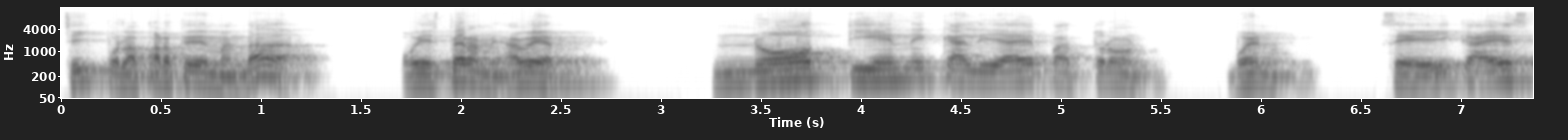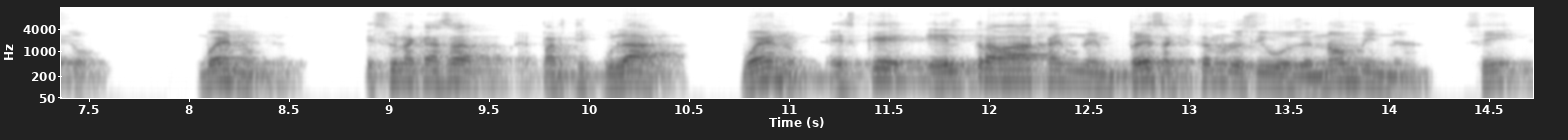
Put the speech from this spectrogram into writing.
¿sí? Por la parte demandada. Oye, espérame, a ver, no tiene calidad de patrón. Bueno, se dedica a esto. Bueno, es una casa particular. Bueno, es que él trabaja en una empresa, aquí están los recibos de nómina, ¿sí?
